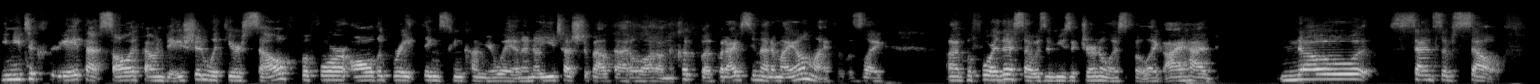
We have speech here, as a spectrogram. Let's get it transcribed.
you need to create that solid foundation with yourself before all the great things can come your way. And i know you touched about that a lot on the cookbook but i've seen that in my own life. It was like uh, before this i was a music journalist but like i had no sense of self.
